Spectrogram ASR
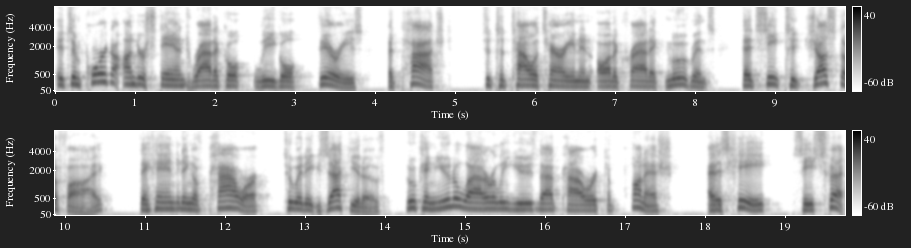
It's important to understand radical legal theories attached to totalitarian and autocratic movements that seek to justify the handing of power to an executive who can unilaterally use that power to punish as he sees fit.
